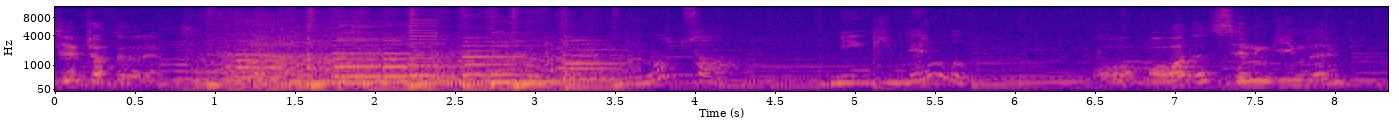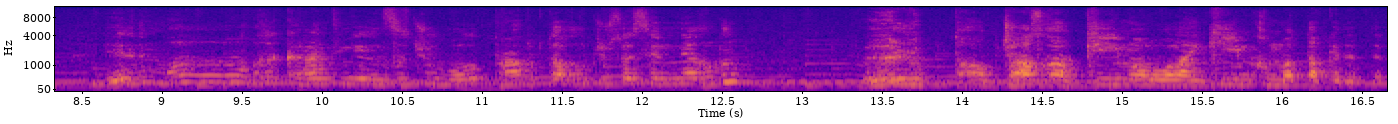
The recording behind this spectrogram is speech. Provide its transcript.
жеп жата берем эмне болду сага менин кийимдерим бул о молодец сенин кийимдериң элдин баардыгы карантинге ызы чуу болуп продукта кылып жүрсө сен эмне кылдың өлүп талып жазга кийим алып алайын кийим кымбаттап кетет деп.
